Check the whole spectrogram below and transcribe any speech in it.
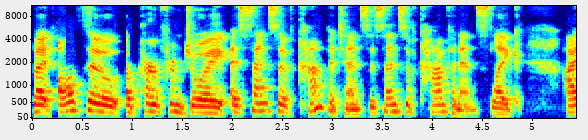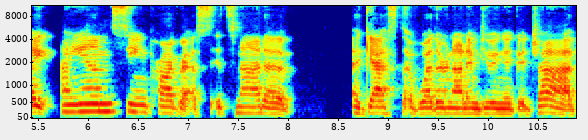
but also apart from joy, a sense of competence, a sense of confidence. Like I I am seeing progress. It's not a a guess of whether or not I'm doing a good job.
